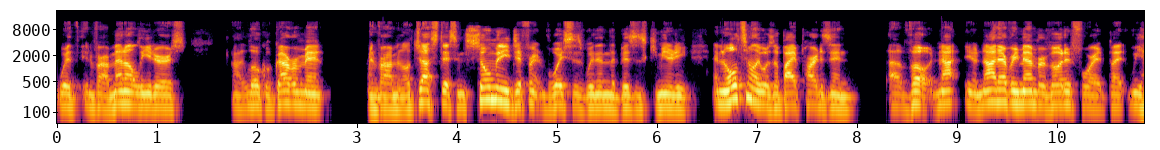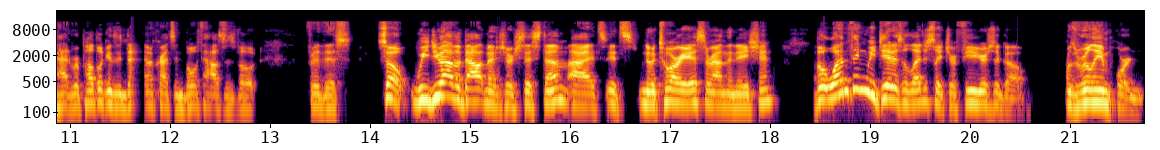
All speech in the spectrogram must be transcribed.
with environmental leaders uh, local government environmental justice and so many different voices within the business community. And ultimately was a bipartisan uh, vote. Not you know not every member voted for it but we had republicans and democrats in both houses vote for this. So we do have a ballot measure system. Uh, it's it's notorious around the nation. But one thing we did as a legislature a few years ago was really important.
